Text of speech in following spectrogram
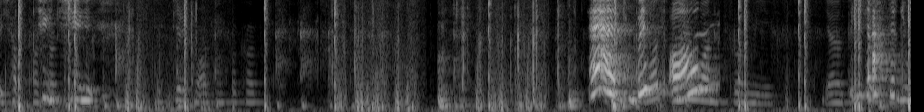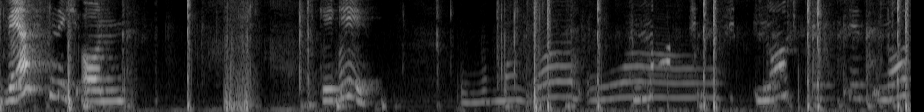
ich hab verkackt. GG. Direkt am Anfang verkackt. Hä, du bist on? Ja. Ich dachte, du wärst nicht on. GG. Oh mein Gott. Wow. Not pit, pit, not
